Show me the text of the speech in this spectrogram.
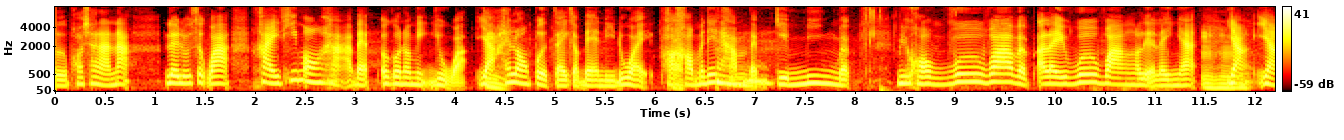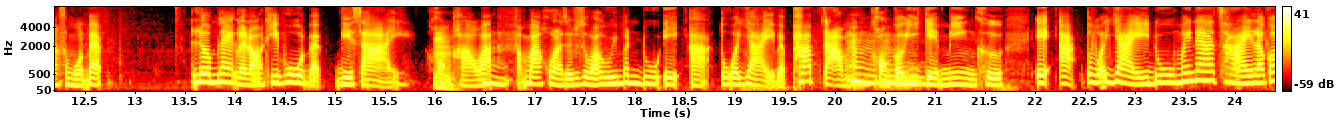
อเพราะฉะนั้นอะเลยรู้สึกว่าใครที่มองหาแบบ ergonomic อยู่อะอยากอืมให้ลองเปิดใจกับแบรนด์นี้ด้วย เพราะครับเขาไม่ได้ทำแบบเกมมิ่งแบบมีความเวอร์ว่าแบบอะไรเวอร์วังหรืออะไรเงี้ยอือฮึอย่างอย่างสมมติแบบเริ่มแรกเลยเนาะที่พูดแบบดีไซน์ ของอืมเขาอะบางคนอาจจะรู้สึกว่าอุ้ยมันดูเอะอะตัวใหญ่แบบภาพจำอืมของเก้าอี้เกมมิ่งคือเอะอะตัวใหญ่ดูไม่น่าใช้แล้วก็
